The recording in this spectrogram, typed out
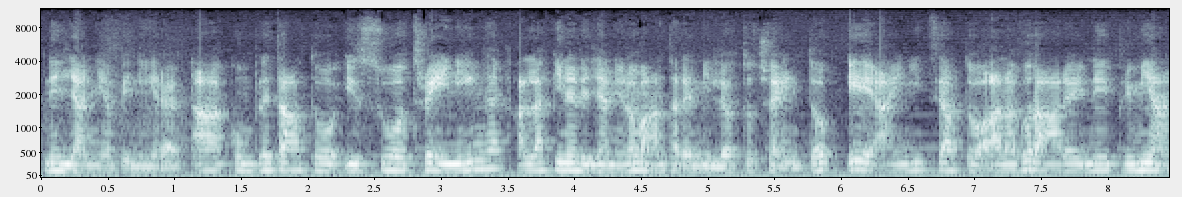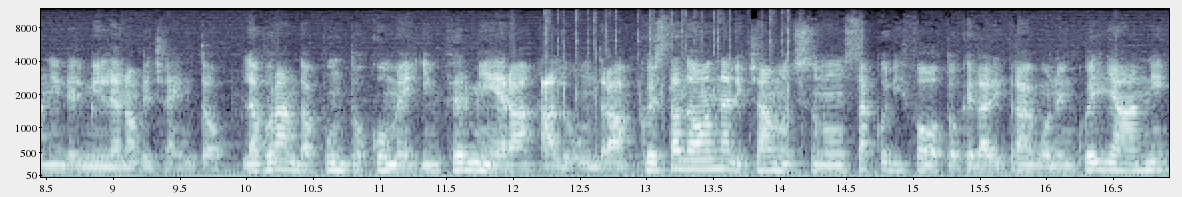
negli anni a venire. Ha completato il suo training alla fine degli anni 90 del 1800 e ha iniziato a lavorare nei primi anni del 1900 lavorando appunto come infermiera a Londra. Questa donna diciamo ci sono un sacco di foto che la ritraggono in quegli anni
